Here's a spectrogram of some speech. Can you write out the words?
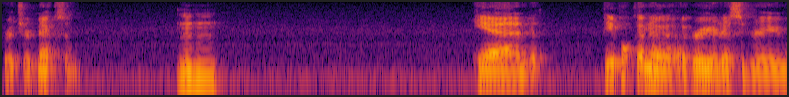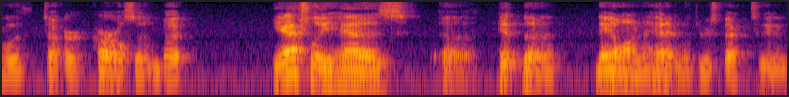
Richard Nixon. Mm-hmm. And people can uh, agree or disagree with Tucker Carlson, but he actually has uh, hit the nail on the head with respect to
